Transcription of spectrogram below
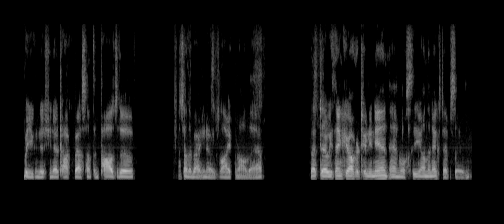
but you can just you know talk about something positive, something about you know his life and all that. But uh, we thank you all for tuning in, and we'll see you on the next episode.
